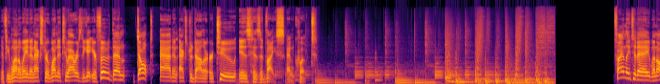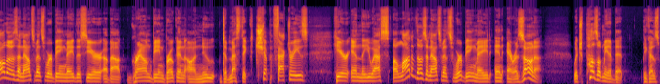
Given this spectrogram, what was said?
if you want to wait an extra one to two hours to get your food, then don't add an extra dollar or two, is his advice. End quote. Finally, today, when all those announcements were being made this year about ground being broken on new domestic chip factories, here in the US, a lot of those announcements were being made in Arizona, which puzzled me a bit because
